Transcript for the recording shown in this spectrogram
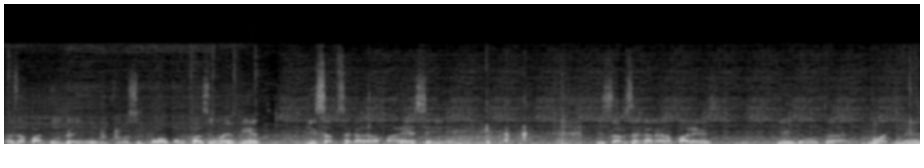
mas a partir daí ele falou assim, pô, vamos fazer um evento, quem sabe essa galera aparece aí, né? quem sabe essa galera aparece. E aí deu um toque, né?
